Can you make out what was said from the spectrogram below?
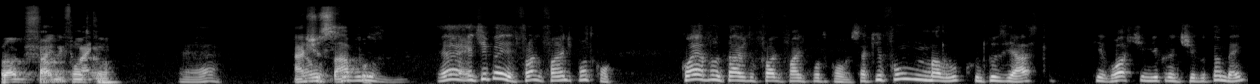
Frogfind.com. É. Acho É um sapo. símbolo- É, é tipo aí, frogfind.com. Qual é a vantagem do frogfind.com? Isso aqui foi um maluco entusiasta que gosta de micro antigo também,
